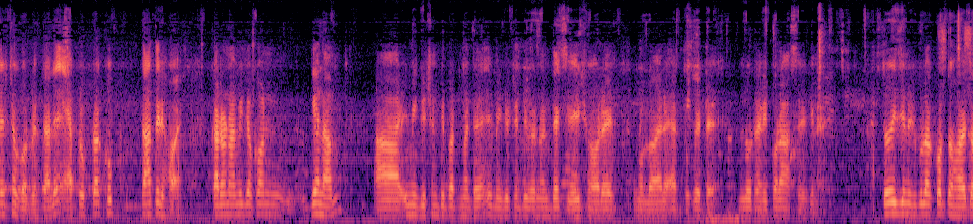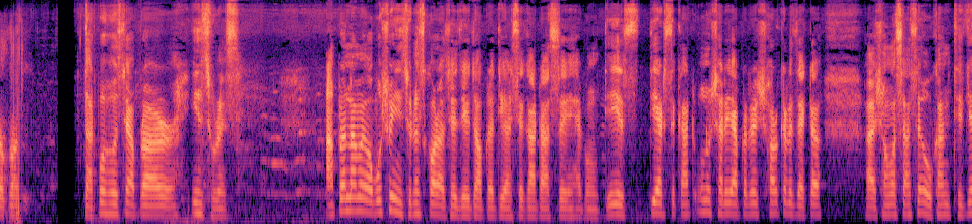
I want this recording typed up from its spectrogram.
চেষ্টা করবেন। তাহলে অ্যাপ্রুভটা খুব তাড়াতাড়ি হয়। কারণ আমি যখন গেলাম ইমিগ্রেশন ডিপার্টমেন্টে ইমিগ্রেশন ডিপার্টমেন্ট দেখছি এই শহরে কোনো লয়ার অ্যাডভোকেটে নোটারি করা আছে কিনা। তো এই জিনিসগুলো করতে হয় তখন। তারপর হচ্ছে আপনার ইন্স্যুরেন্স আপনার নামে অবশ্যই ইন্স্যুরেন্স করা আছে, যেহেতু আপনার টিআরসি কার্ড আছে এবং টিআরসি কার্ড অনুসারে আপনার সরকারের যে একটা সংস্থা আছে, ওখান থেকে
